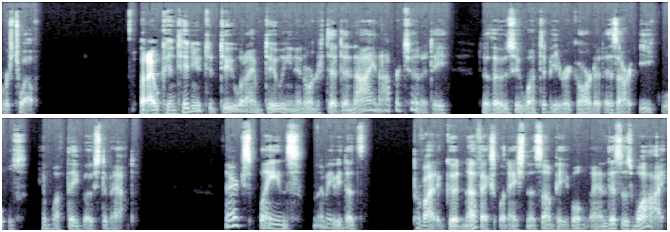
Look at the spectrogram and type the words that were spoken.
Verse 12. But I will continue to do what I am doing in order to deny an opportunity to those who want to be regarded as our equals in what they boast about. That explains, maybe does provide a good enough explanation to some people, and this is why.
